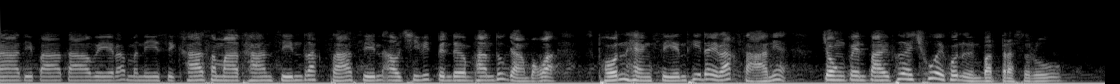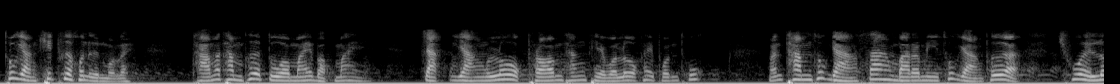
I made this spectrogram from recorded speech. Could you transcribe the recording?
นาติปาตาเวรมณีสิกขาสมาทานศีลรักษาศีลเอาชีวิตเป็นเดิมพันทุกอย่างบอกว่า ผลแห่งศีลที่ได้รักษาเนี่ย จงเป็นไปเพื่อช่วยคนอื่นบัตรตรัสรู้ ทุกอย่างคิดเพื่อคนอื่นหมดเลย ถามว่าทำเพื่อตัวไหมบอกไม่จักยังโลกพร้อมทั้งเทวโลกให้พ้นทุกข์มันทำทุกอย่างสร้างบารมีทุกอย่างเพื่อช่วยโล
